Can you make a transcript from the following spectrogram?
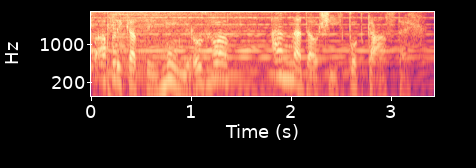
v aplikaci Můj rozhlas a na dalších podcastech.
